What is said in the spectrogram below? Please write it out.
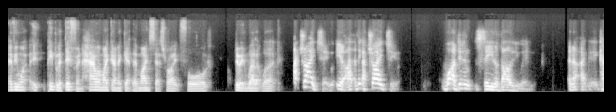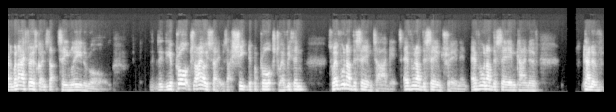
Everyone, it- people are different. How am I going to get their mindsets right for doing well at work? I tried to, you know, I, I think I tried to. What I didn't see the value in, and I, I kind of when I first got into that team leader role, the, the approach I always say it was that sheep dip approach to everything. So everyone had the same targets, everyone had the same training, everyone had the same kind of kind of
